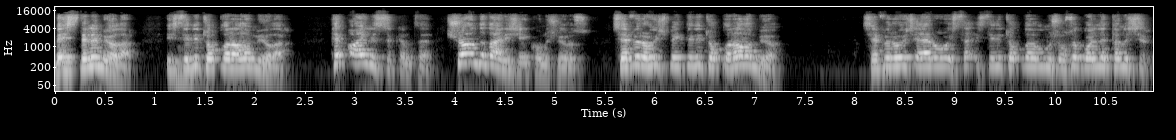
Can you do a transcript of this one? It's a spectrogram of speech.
Beslenemiyorlar. İstediği topları alamıyorlar. Hep aynı sıkıntı. Şu anda da aynı şeyi konuşuyoruz. Seferovic beklediği topları alamıyor. Seferovic eğer o iste- istediği topları bulmuş olsa golle tanışır.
